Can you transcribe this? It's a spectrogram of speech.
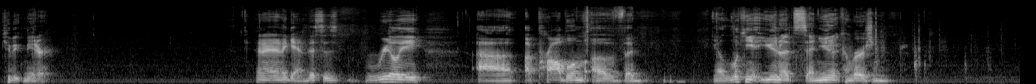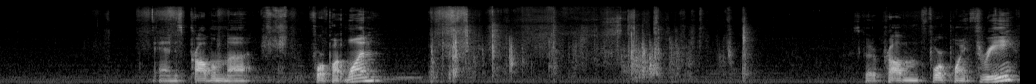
cubic meter. And, and again, this is really uh, a problem of you know, looking at units and unit conversion. And it's problem uh, 4.1. Let's go to problem 4.3.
